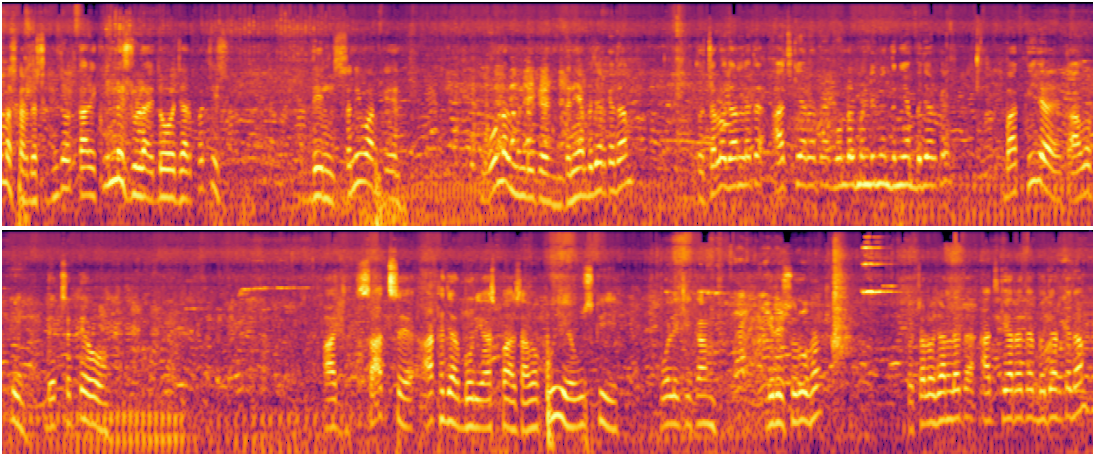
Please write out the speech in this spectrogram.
नमस्कार दर्शक मित्रों, तारीख 19 जुलाई 2025 दिन शनिवार के गोंडल मंडी के धनिया बाज़ार के दाम। तो चलो जान लेते हैं, आज क्या रहता है गोंडल मंडी में धनिया बाज़ार के? बात की जाए तो आवक की देख सकते हो। आज सात से आठ हज़ार बोरी आसपास आवक हुई है, उसकी बोली की काम गिरी शुरू है। तो चलो जान लेते हैं, आज क्या रहता है बाज़ार के दाम?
